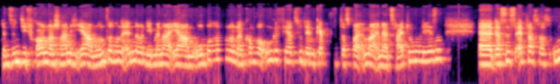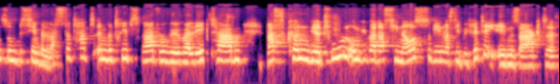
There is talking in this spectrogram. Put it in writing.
dann sind die Frauen wahrscheinlich eher am unteren Ende und die Männer eher am oberen und dann kommen wir ungefähr zu dem Gap, das wir immer in der Zeitung lesen. Äh, das ist etwas, was uns so ein bisschen belastet hat im Betriebsrat, wo wir überlegt haben, was können wir tun, um über das hinauszugehen, was die Brigitte eben sagte,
